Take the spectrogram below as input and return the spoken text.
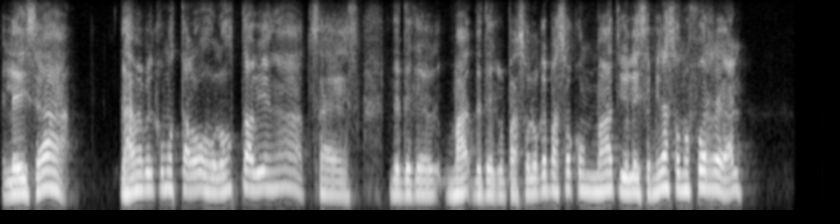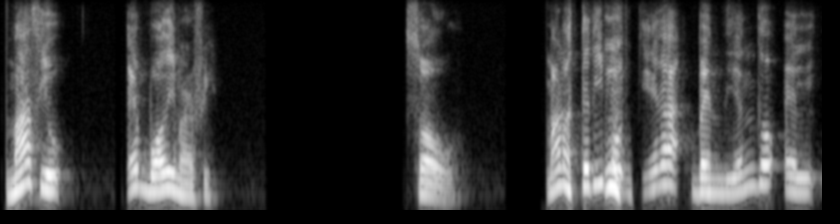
él le dice, ah, déjame ver cómo está el ojo, el ojo está bien, ah, o sea, desde, que, desde que pasó lo que pasó con Matthew, le dice, mira, eso no fue real. Matthew es Body Murphy. So, mano, este tipo mm. llega vendiendo el,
